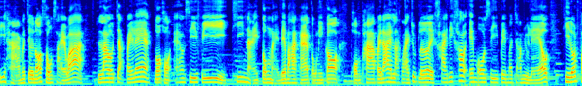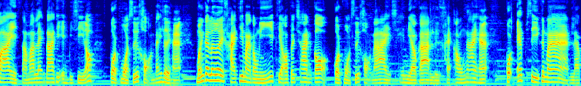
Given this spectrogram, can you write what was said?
ที่หาไม่เจอเนาะสงสัยว่า เราจะไปแลกตัวของ LC ฟรีที่ไหนตรงไหนได้บ้างฮะ ตรงนี้ก็ผมพาไปได้หลากหลายจุดเลย ใครที่เข้า MOC เป็นประจำอยู่แล้ว ที่รถไฟสามารถแลกได้ที่ NPC เนาะกดหมวดซื้อของได้เลยฮะ เหมือนกันเลย ใครที่มาตรงนี้ Peer of Action ก็กดหมวดซื้อของได้ เช่นเดียวกัน หรือใครเอาง่ายฮะ กด F4 ขึ้นมา แล้ว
